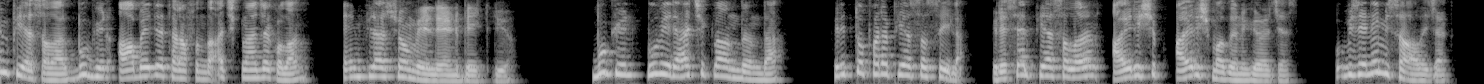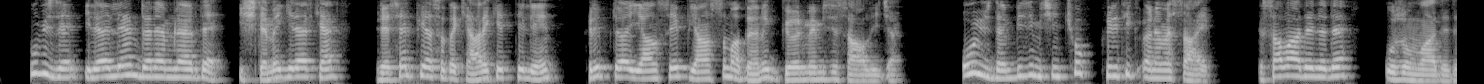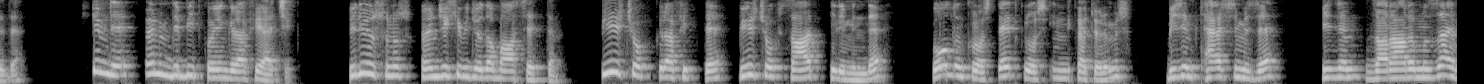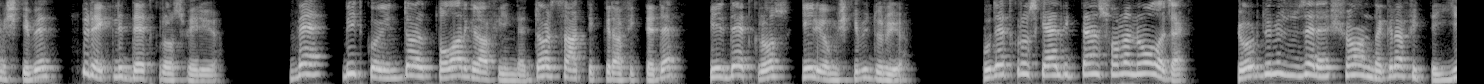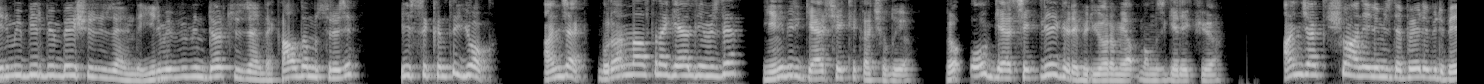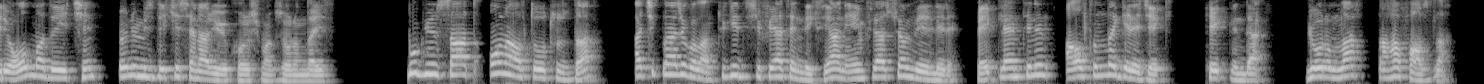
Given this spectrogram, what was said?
Tüm piyasalar bugün ABD tarafında açıklanacak olan enflasyon verilerini bekliyor. Bugün bu veri açıklandığında kripto para piyasasıyla küresel piyasaların ayrışıp ayrışmadığını göreceğiz. Bu bize ne mi sağlayacak? Bu bize ilerleyen dönemlerde işleme girerken küresel piyasadaki hareketliliğin kriptoya yansıyıp yansımadığını görmemizi sağlayacak. O yüzden bizim için çok kritik öneme sahip. Kısa vadede de uzun vadede de. Şimdi önümde Bitcoin grafiği açık. Biliyorsunuz önceki videoda bahsettim. Birçok grafikte, birçok saat diliminde Golden Cross, Dead Cross indikatörümüz bizim tersimize, bizim zararımızdaymış gibi sürekli Dead Cross veriyor. Ve Bitcoin 4 dolar grafiğinde 4 saatlik grafikte de bir Dead Cross geliyormuş gibi duruyor. Bu Dead Cross geldikten sonra ne olacak? Gördüğünüz üzere şu anda grafikte 21.500 üzerinde 21.400 üzerinde kaldığımız sürece bir sıkıntı yok. Ancak buranın altına geldiğimizde yeni bir gerçeklik açılıyor. Ve o gerçekliğe göre bir yorum yapmamız gerekiyor. Ancak şu an elimizde böyle bir veri olmadığı için önümüzdeki senaryoyu konuşmak zorundayız. Bugün saat 16.30'da açıklanacak olan tüketici fiyat endeksi yani enflasyon verileri beklentinin altında gelecek şeklinde yorumlar daha fazla.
